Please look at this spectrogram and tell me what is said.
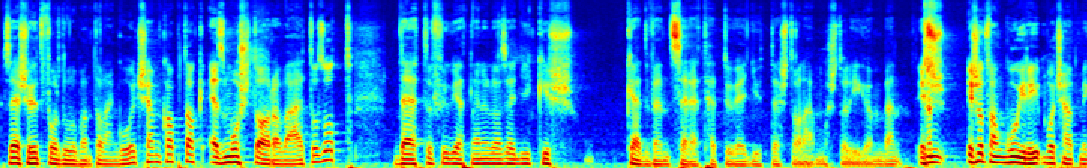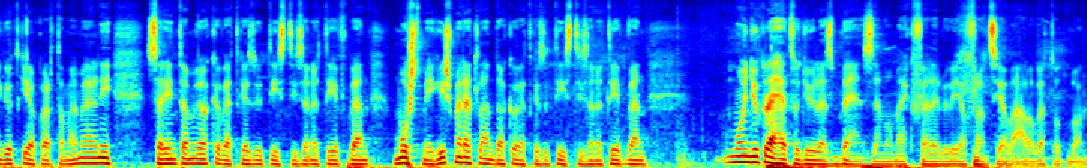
az első öt fordulóban talán gólt sem kaptak. Ez most arra változott, de ettől függetlenül az egyik kis kedvenc, szerethető együttes talán most a ligamben. És, és ott van Guiri, bocsánat, még őt ki akartam emelni, szerintem ő a következő 10-15 évben, most még ismeretlen, de a következő 10-15 évben mondjuk lehet, hogy ő lesz Benzem a megfelelője a francia válogatottban.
